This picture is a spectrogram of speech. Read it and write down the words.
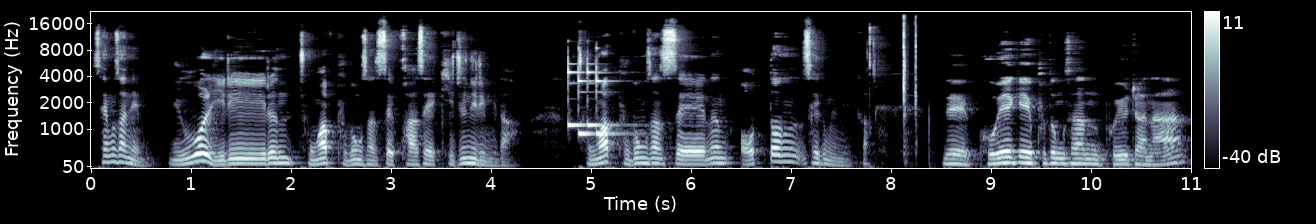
세무사님, 6월 1일은 종합부동산세 과세 기준일입니다. 종합부동산세는 어떤 세금입니까? 네, 고액의 부동산 보유자나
